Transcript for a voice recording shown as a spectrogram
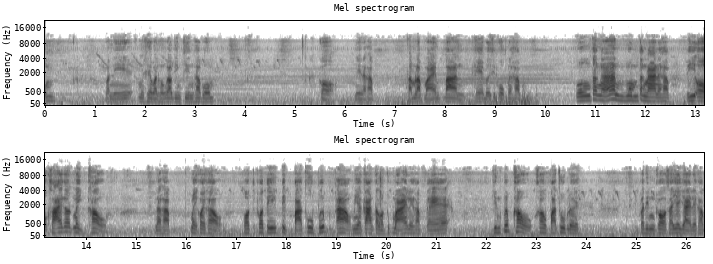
ม วันนี้ไม่ใช่วันของเราจริง ๆ ครับผม ก็นี่นะครับสำหรับหมายบ้านแพเบอร์สิบหกนะครับงงตั้งนานงมตั้งนานนะครับ ตีออกซ้ายก็ไม่เข้านะครับ ไม่ค่อยเข้า พอพอตีติดป่าทูบปุ๊บอ้าวมีอาการตลอดทุกไม้เลยครับ แต่กินปุ๊บเข้าเข้าป่าทูบเลยประดินก็ไซส์ใหญ่ๆเลยครับ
